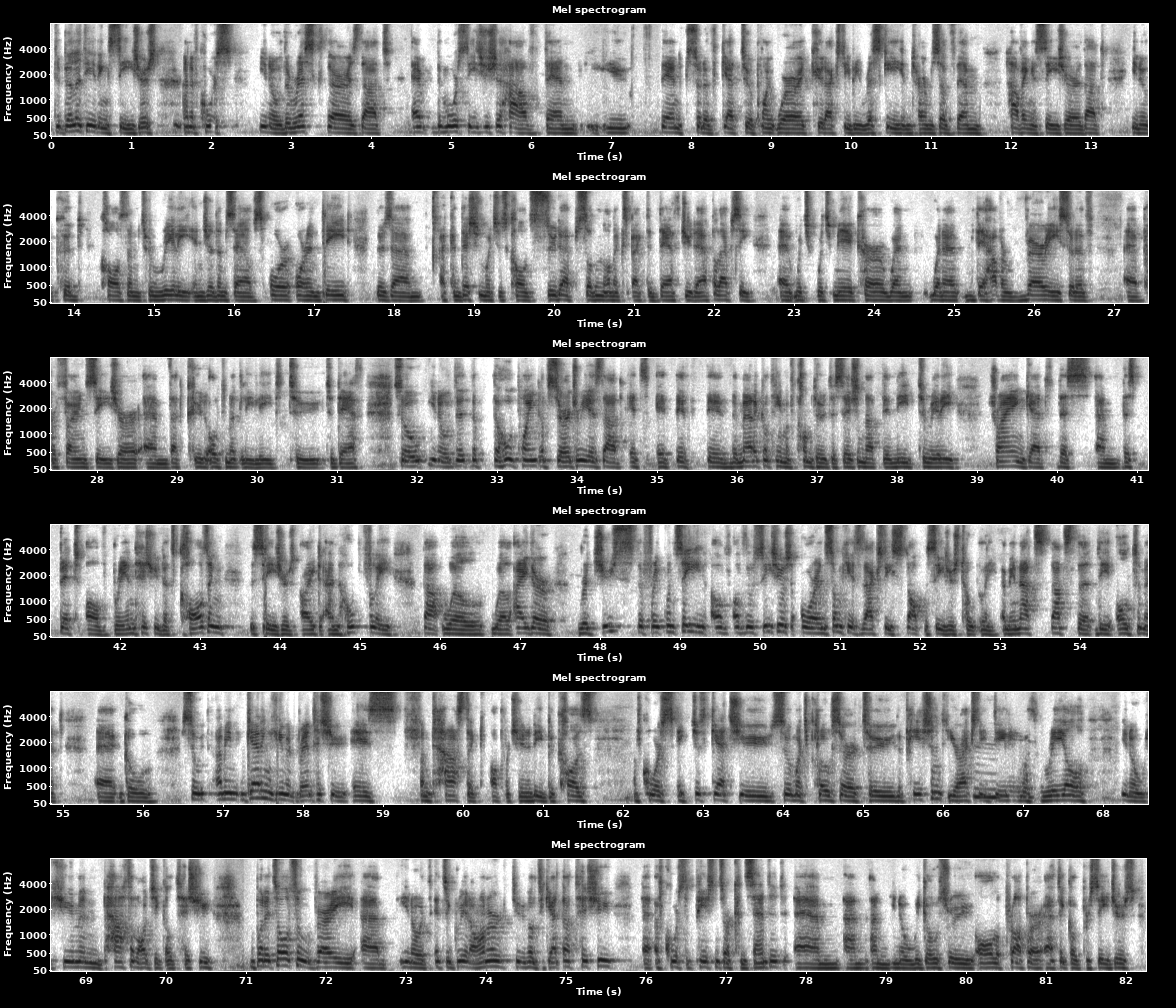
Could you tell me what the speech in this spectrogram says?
debilitating seizures. And of course, you know, the risk there is that eh, the more seizures you have, then you then sort of get to a point where it could actually be risky in terms of them having a seizure that you know could cause them to really injure themselves, or or indeed there's a, a condition which is called SUDEP, sudden unexpected death due to epilepsy, uh, which which may occur when when a, they have a very sort of uh, profound seizure um, that could ultimately lead to to death. So you know the the, the whole point of surgery is that it's it, it the, the medical team have come to a decision that they need to really try and get this um, this bit of brain tissue that's causing the seizures out and hopefully that will will either reduce the frequency of, of those seizures or in some cases actually stop the seizures totally. I mean that's that's the the ultimate uh, goal. So i mean getting human brain tissue is fantastic opportunity because of course, it just gets you so much closer to the patient. You're actually mm-hmm. dealing with real, you know, human pathological tissue. But it's also very, uh, you know, it, it's a great honor to be able to get that tissue. Uh, of course, the patients are consented, um, and and you know we go through all the proper ethical procedures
